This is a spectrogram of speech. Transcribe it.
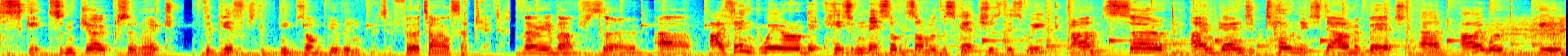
skits and jokes in it. The gift that keeps on giving. It's a fertile subject. Very much so. Uh, I think we're a bit hit and miss on some of the sketches this week. Um, so I'm going to tone it down a bit and I will give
